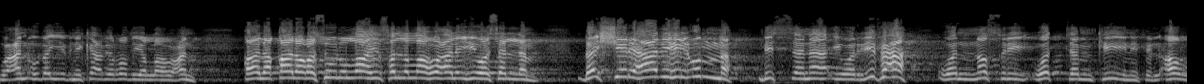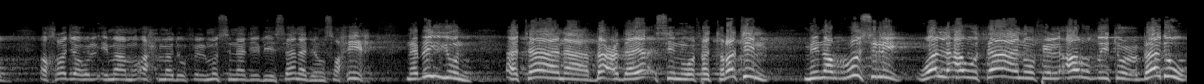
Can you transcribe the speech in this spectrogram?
وعن أبي بن كعب رضي الله عنه قال قال رسول الله صلى الله عليه وسلم بشر هذه الأمة بالسناء والرفعة والنصر والتمكين في الأرض. أخرجه الإمام أحمد في المسند بسند صحيح. نبي أتانا بعد يأس وفترة من الرسل والأوثان في الأرض تعبد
